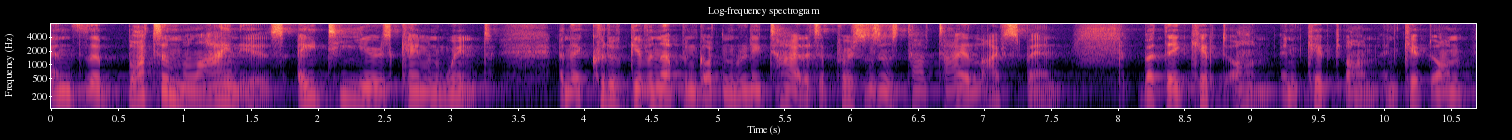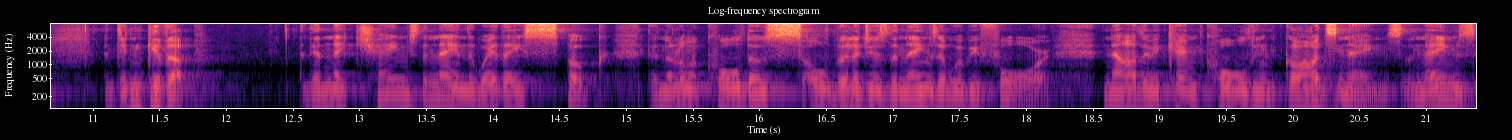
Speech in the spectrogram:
And the bottom line is 80 years came and went, and they could have given up and gotten really tired. It's a person's entire lifespan. But they kept on and kept on and kept on and didn't give up. And then they changed the name, the way they spoke. They no longer called those old villages the names that were before. Now they became called in God's names. The names,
